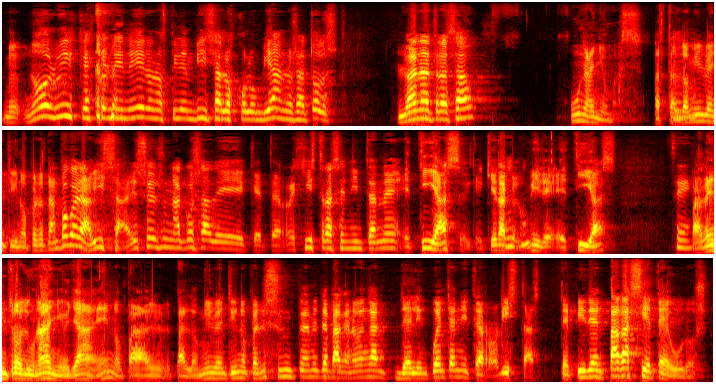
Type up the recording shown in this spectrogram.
no, Luis, que es que en enero nos piden visa a los colombianos, a todos. Lo han atrasado un año más, hasta el 2021. Pero tampoco era visa. Eso es una cosa de que te registras en Internet, ETIAS, el que quiera que lo mire, ETIAS, para dentro de un año ya, ¿eh? no para el, para el 2021, pero es simplemente para que no vengan delincuentes ni terroristas. Te piden, pagas 7 euros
